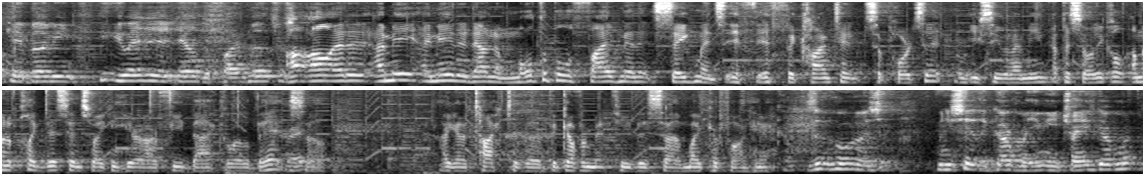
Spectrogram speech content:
okay, but I mean, you- edited it down to five minutes or something? I'll edit. I made I made it down to multiple five minute segments if if the content supports it. You see what I mean? Episodical. I'm going to plug this in so I can hear our feedback a little bit. So I got to talk to the, the government through this uh, microphone here. Is it- who When you say the government, you mean Chinese government?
